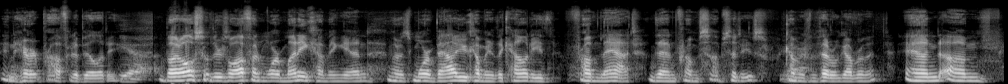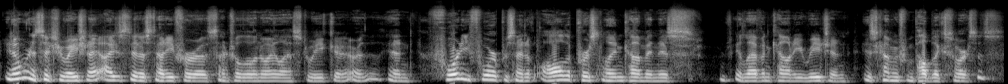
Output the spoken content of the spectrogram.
inherent profitability. Yeah. But also, there's often more money coming in. There's more value coming to the county from that than from subsidies coming yeah. from the federal government. And um, you know, we're in a situation. I, I just did a study for uh, Central Illinois last week, uh, and 44% of all the personal income in this 11 county region is coming from public sources.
